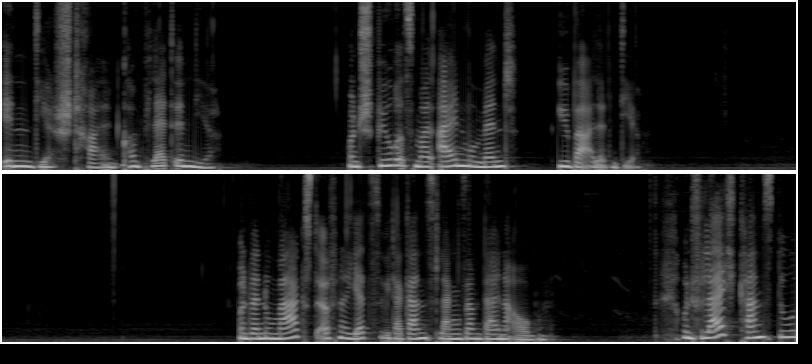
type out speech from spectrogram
in dir strahlen, komplett in dir. Und spüre es mal einen Moment überall in dir. Und wenn du magst, öffne jetzt wieder ganz langsam deine Augen. Und vielleicht kannst du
